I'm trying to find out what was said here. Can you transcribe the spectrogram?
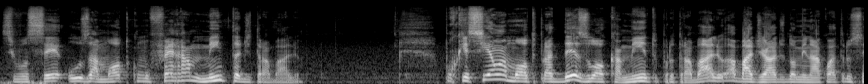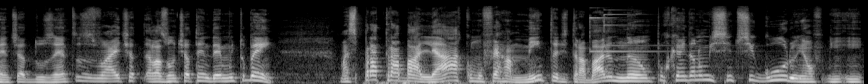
Se você usa a moto como ferramenta de trabalho. Porque se é uma moto para deslocamento para o trabalho, a Bajaj Dominar 400 e a 200 vai te, elas vão te atender muito bem. Mas para trabalhar como ferramenta de trabalho, não, porque eu ainda não me sinto seguro em, em, em,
